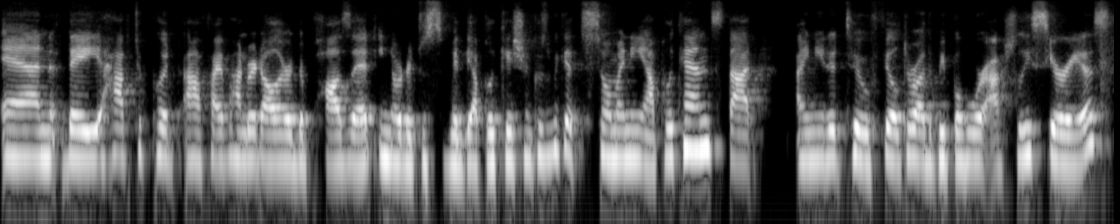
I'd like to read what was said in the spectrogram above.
And they have to put a five hundred dollar deposit in order to submit the application because we get so many applicants that I needed to filter out the people who are actually serious.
